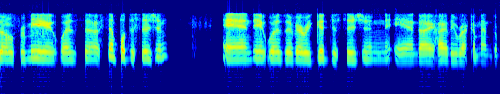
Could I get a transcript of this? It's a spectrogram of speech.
So for me, it was a simple decision, and it was a very good decision, and I highly recommend them.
